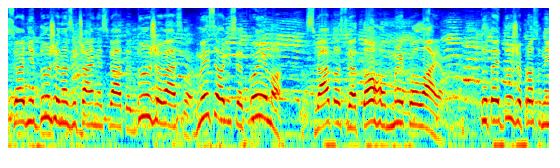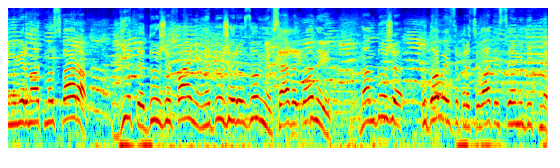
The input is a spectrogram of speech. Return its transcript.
Сьогодні дуже надзвичайне свято, дуже весело. Ми сьогодні святкуємо свято Святого Миколая. Тут дуже просто неймовірна атмосфера. Діти дуже файні, вони дуже розумні, все виконують. Нам дуже подобається працювати з цими дітьми.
